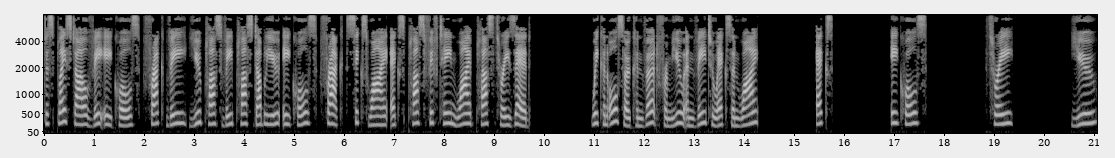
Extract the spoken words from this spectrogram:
Display style v equals frac v u plus v plus w equals frac 6 y x plus 15 y plus 3 z we can also convert from u and v to x and y. x equals 3 u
